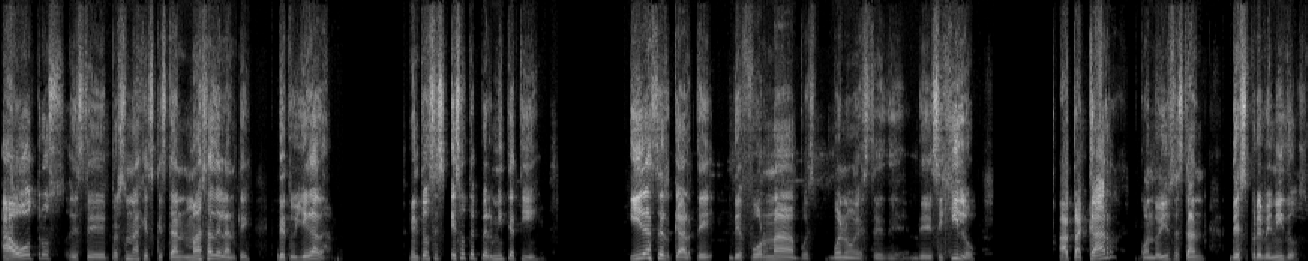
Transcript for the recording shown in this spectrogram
a otros este, personajes que están más adelante de tu llegada. Entonces, eso te permite a ti ir a acercarte de forma, pues, bueno, este, de, de sigilo, atacar cuando ellos están desprevenidos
